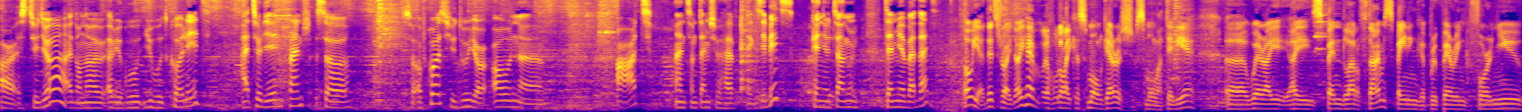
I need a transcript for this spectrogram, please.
or a studio. I don't know how you you would call it, atelier in French. So, so of course you do your own uh, art, and sometimes you have exhibits. Can you tell me tell me about that? Oh yeah, that's right. I have uh, like a small garage, small atelier, uh, where I, I spend a lot of time painting, uh, preparing for new,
